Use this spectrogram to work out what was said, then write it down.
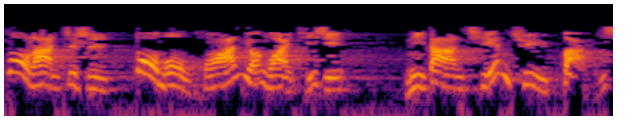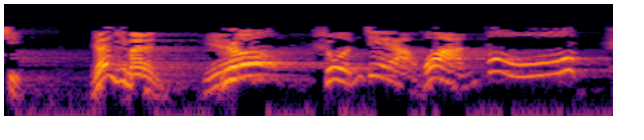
作难之时，多蒙还员外提携，你当前去拜谢。任意门有顺驾还府是。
